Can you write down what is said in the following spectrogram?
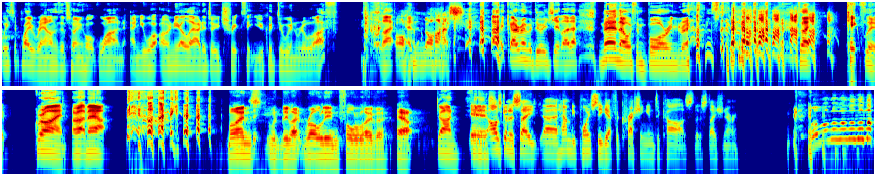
we used to play rounds of Tony Hawk One, and you were only allowed to do tricks that you could do in real life. Like, Oh, and nice. like, I remember doing shit like that. Man, that was some boring grounds. it's like kickflip, grind. All right, I'm out. like, Mine's would be like roll in, fall over, out. done. Yeah, finished. I was going to say, uh, how many points do you get for crashing into cars that are stationary? Whoa, whoa, whoa, whoa, whoa, whoa, whoa.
